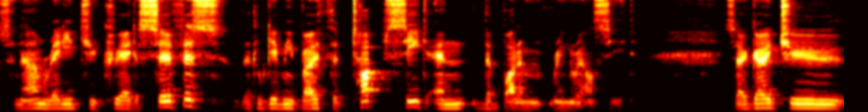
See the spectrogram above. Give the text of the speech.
So now I'm ready to create a surface that will give me both the top seat and the bottom ring rail seat. So go to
